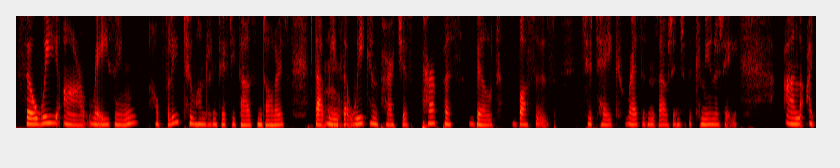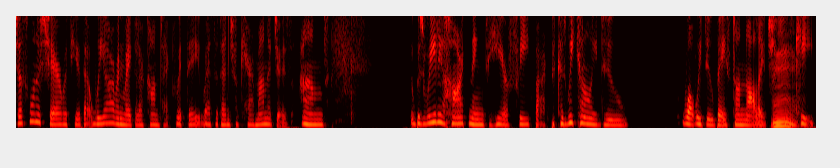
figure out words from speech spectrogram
So we are raising hopefully $250,000. That wow. means that we can purchase purpose built buses to take residents out into the community. And I just want to share with you that we are in regular contact with the residential care managers. And it was really heartening to hear feedback because we can only do what we do based on knowledge. Mm. It's key.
